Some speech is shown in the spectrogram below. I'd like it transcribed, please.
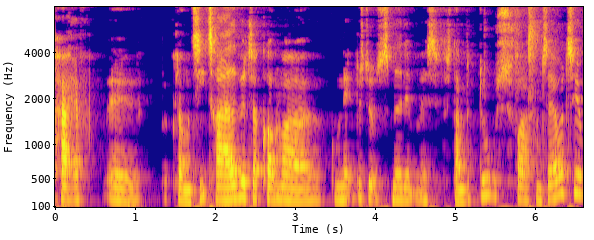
har jeg øh, klokken 10.30, så kommer kommunalbestyrelsesmedlem med Stampedus fra Konservativ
